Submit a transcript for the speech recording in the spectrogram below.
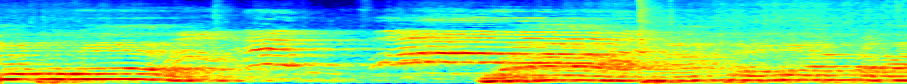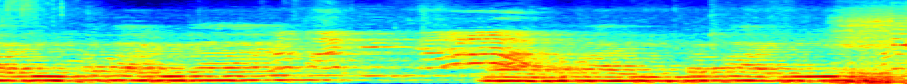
อยู่ที่เรียว่าถามใจที่รับสบายดีสบายดีนะสบายดีสบายดี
